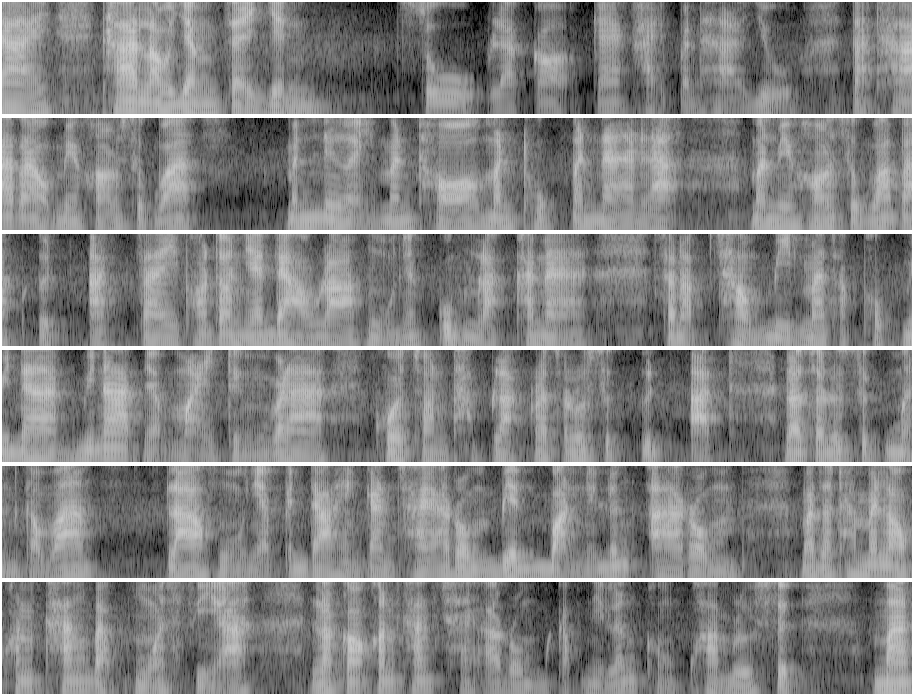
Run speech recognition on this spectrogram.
ได้ ถ้าเรายังใจเย็นสู้แล้วก็แก้ไขปัญหาอยู่ แต่ถ้าเรามีความรู้สึกว่ามันเหนื่อยมันท้อมันทุกข์มานานละ มันมีความรู้สึกว่าแบบอึดอัดใจ เพราะตอนนี้ดาวราหูเนี่ยกลุ่มลัคนาสำหรับชาวมีนมาจากภพวินาศวินาศเนี่ยหมายถึงเวลาโคจรทับลักเราจะรู้สึกอึดอัด เราจะรู้สึกเหมือนกับว่าราหูเนี่ยเป็นดาวแห่งการใช้อารมณ์เบียนบ่อนในเรื่องอารมณ์ มันจะทำให้เราค่อนข้างแบบหัวเสีย แล้วก็ค่อนข้างใช้อารมณ์กับในเรื่องของความรู้สึกมาก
